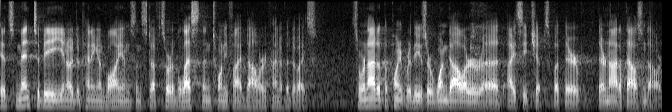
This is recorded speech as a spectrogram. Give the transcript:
it's meant to be, you know, depending on volumes and stuff, sort of less than $25 kind of a device. So we're not at the point where these are $1 uh, IC chips, but they're, they're not $1,000.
